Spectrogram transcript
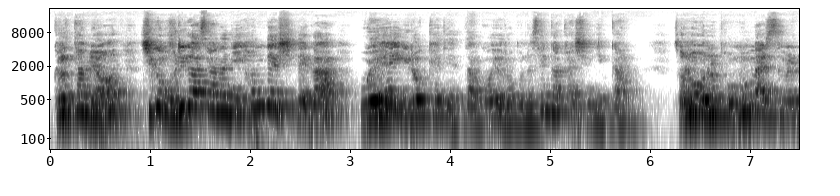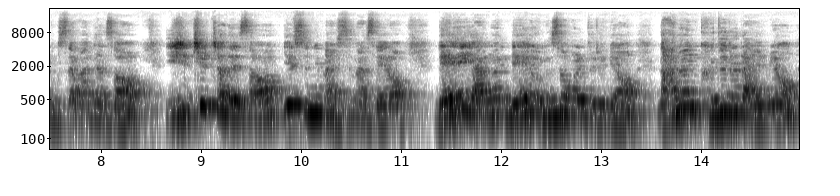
그렇다면 지금 우리가 사는 이 현대 시대가 왜 이렇게 됐다고 여러분은 생각하십니까? 저는 오늘 본문 말씀을 묵상하면서 27절에서 예수님 말씀하세요. 내 양은 내 음성을 들으며 나는 그들을 알며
